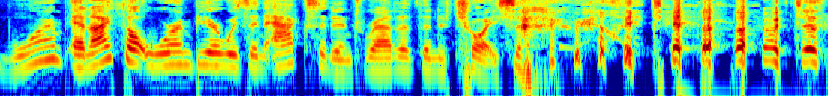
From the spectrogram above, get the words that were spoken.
Warm, and I thought warm beer was an accident rather than a choice. I really did. it was just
